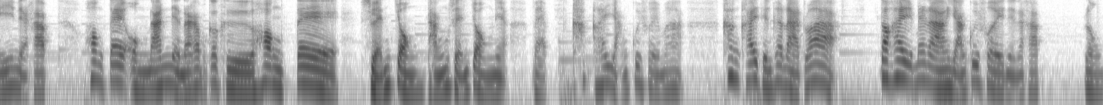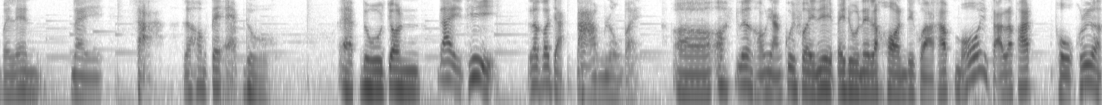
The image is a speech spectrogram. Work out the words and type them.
นี้เนี่ยครับฮ่องเต้องค์นั้นเนี่ยนะครับก็คือฮ่องเต้ เสวียนจงถังเสวียนจงเนี่ยแบบข้างใครหยางกุ้ยเฟยมาก ข้างใครถึงขนาดว่า ต้องให้แม่นางหยางกุ้ยเฟยเนี่ยนะครับ ลงไปเล่นในสระแล้วฮ่องเต้แอบดู แอบดูจนได้ที่แล้วก็จะตามลงไปเออเรื่องของหยางกุ้ยเฟยนี่ไปดูในละครดีกว่าครับโอ้ยสารพัดผูกเรื่อง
